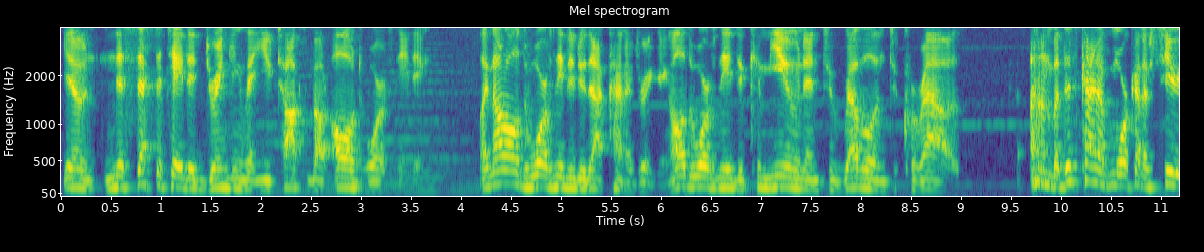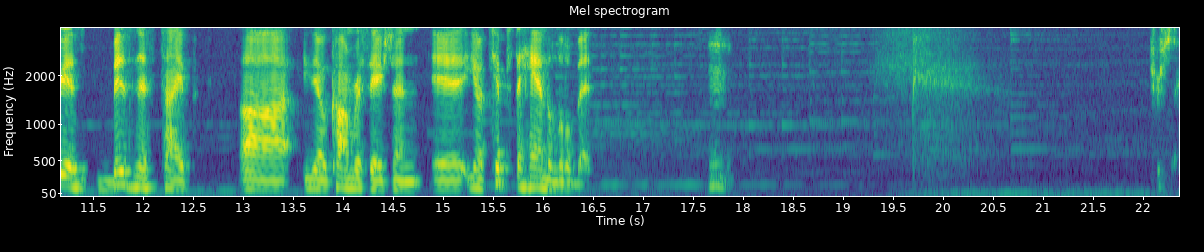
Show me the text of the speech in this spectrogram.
you know necessitated drinking that you talked about all dwarves needing. Like not all dwarves need to do that kind of drinking. All dwarves need to commune and to revel and to carouse. But this kind of more kind of serious business type uh you know conversation uh, you know tips the hand a little bit Interesting.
